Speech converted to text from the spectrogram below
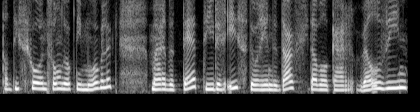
Dat is gewoon soms ook niet mogelijk. Maar de tijd die er is doorheen de dag, dat we elkaar wel zien,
